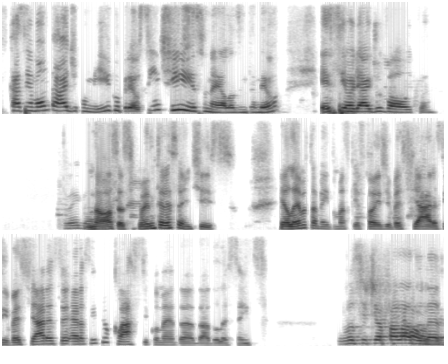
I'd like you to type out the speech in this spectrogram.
ficassem à vontade comigo, para eu sentir isso nelas, entendeu? Esse olhar de volta. Legal. Nossa, super interessante isso. Eu lembro também de umas questões de vestiário, assim, vestiário era sempre o clássico, né, da, da adolescência. Você tinha falado, né,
